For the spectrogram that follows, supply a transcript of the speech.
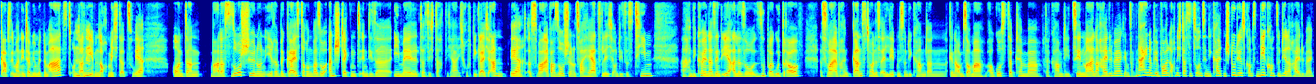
gab es immer ein Interview mit einem Arzt und mhm. dann eben noch mich dazu. Ja. Und dann war das so schön und ihre Begeisterung war so ansteckend in dieser E-Mail, dass ich dachte, ja, ich rufe die gleich an. Ja. Und es war einfach so schön und zwar herzlich und dieses Team ach, die Kölner sind eh alle so super gut drauf. Es war einfach ein ganz tolles Erlebnis und die kamen dann genau im Sommer, August, September, da kamen die zehnmal nach Heidelberg. Die haben gesagt, nein, wir wollen auch nicht, dass du zu uns in die kalten Studios kommst. Wir kommen zu dir nach Heidelberg.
